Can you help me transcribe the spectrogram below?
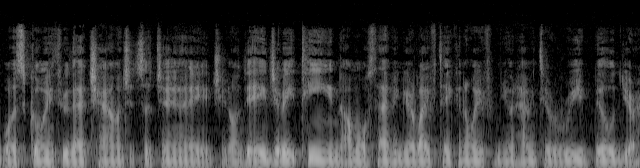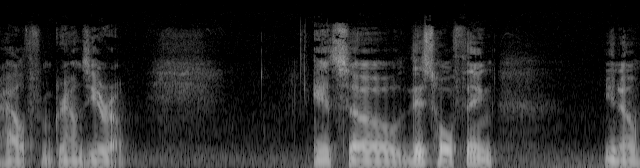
was going through that challenge at such a young age. You know, the age of 18, almost having your life taken away from you and having to rebuild your health from ground zero. And so this whole thing, you know,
